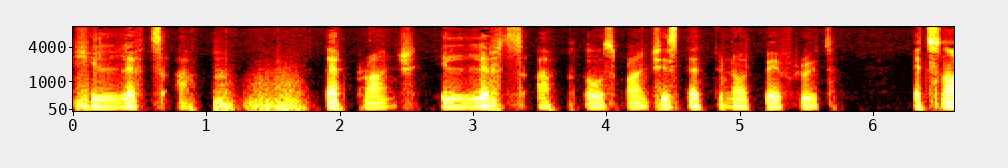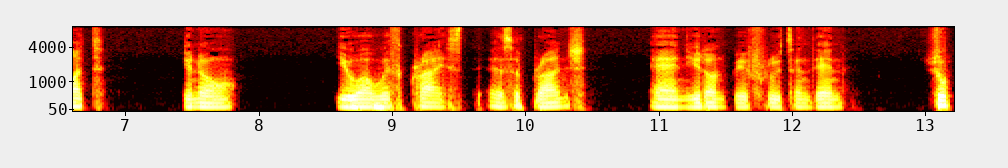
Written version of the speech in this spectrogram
he lifts up that branch. He lifts up those branches that do not bear fruit. It's not, you know, you are with Christ as a branch and you don't bear fruit and then zoop,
